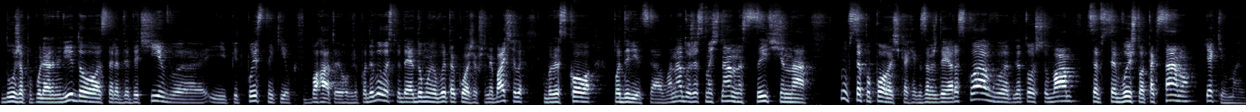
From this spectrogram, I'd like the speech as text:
Дуже популярне відео серед глядачів е, і підписників. Багато його вже подивилось людей. Я думаю, ви також, якщо не бачили, обов'язково подивіться. Вона дуже смачна, насичена. Ну, все по полочках, як завжди, я розклав, е, для того, щоб вам це все вийшло так само, як і в мене.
